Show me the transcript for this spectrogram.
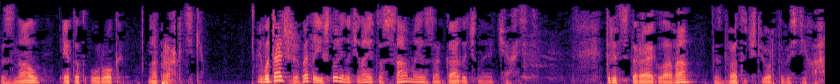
знал этот урок на практике. И вот дальше в этой истории начинается самая загадочная часть. 32 глава с 24 стиха.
